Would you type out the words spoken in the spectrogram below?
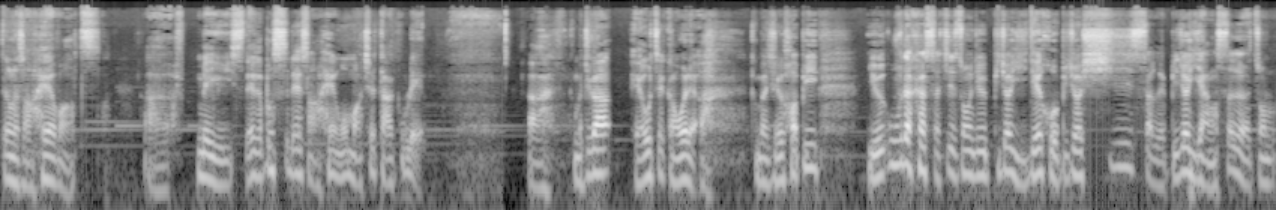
登了上海的房子啊，蛮有意思。但搿本书来上海，我忘记带过来啊。那么就讲闲话再讲回来啊，那么就好比有乌达克设计一种就比较现代化、比较西式的、比较洋式的种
